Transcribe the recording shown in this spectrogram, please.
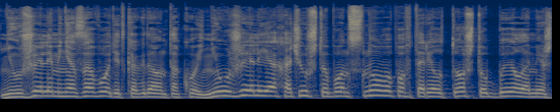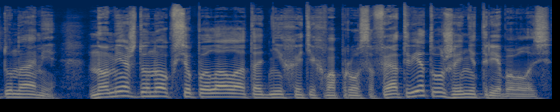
Неужели меня заводит, когда он такой? Неужели я хочу, чтобы он снова повторил то, что было между нами? Но между ног все пылало от одних этих вопросов, и ответа уже не требовалось.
